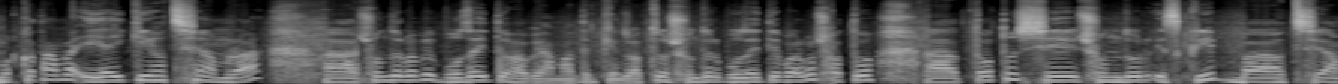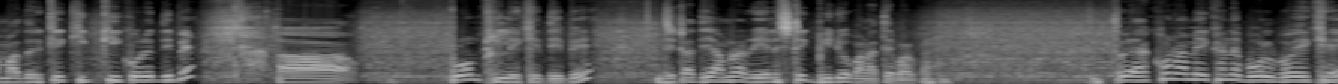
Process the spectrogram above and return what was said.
মোট কথা আমরা এআইকে হচ্ছে আমরা সুন্দরভাবে বোঝাইতে হবে আমাদেরকে। যত সুন্দর বোঝাইতে পারব আহ, তত সে সুন্দর স্ক্রিপ্ট বা হচ্ছে আমাদেরকে কি কি করে দিবে? প্রম্পট লিখে দিবে যেটা দিয়ে আমরা রিয়েলিস্টিক ভিডিও বানাতে পারব। তো এখন আমি এখানে বলব একে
